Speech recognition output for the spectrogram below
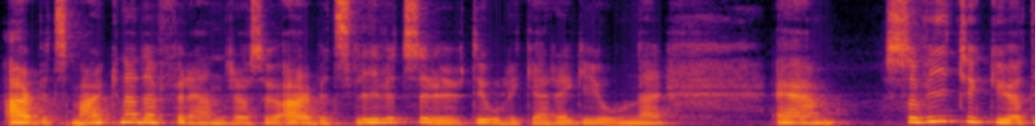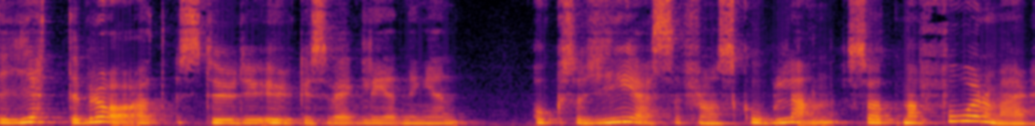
arbetsmarknaden förändras och hur arbetslivet ser ut i olika regioner. Ehm, så vi tycker ju att det är jättebra att studie och yrkesvägledningen också ges från skolan. Så att man får de här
